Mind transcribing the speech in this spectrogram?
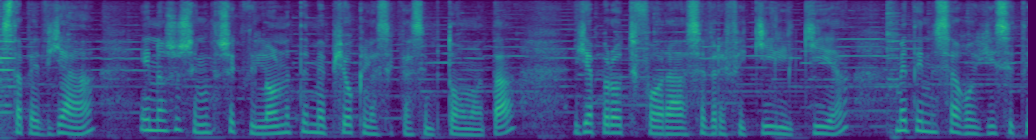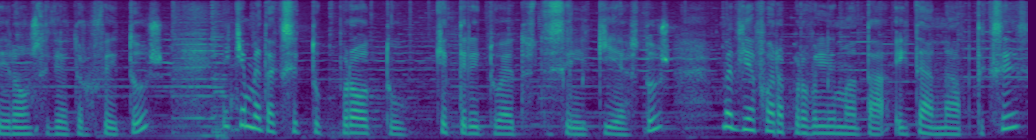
Στα παιδιά, η νόσος συνήθως εκδηλώνεται με πιο κλασικά συμπτώματα, για πρώτη φορά σε βρεφική ηλικία, με την εισαγωγή σιτηρών στη διατροφή τους ή και μεταξύ του πρώτου και τρίτου έτους της ηλικίας τους, με διάφορα προβλήματα είτε ανάπτυξης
